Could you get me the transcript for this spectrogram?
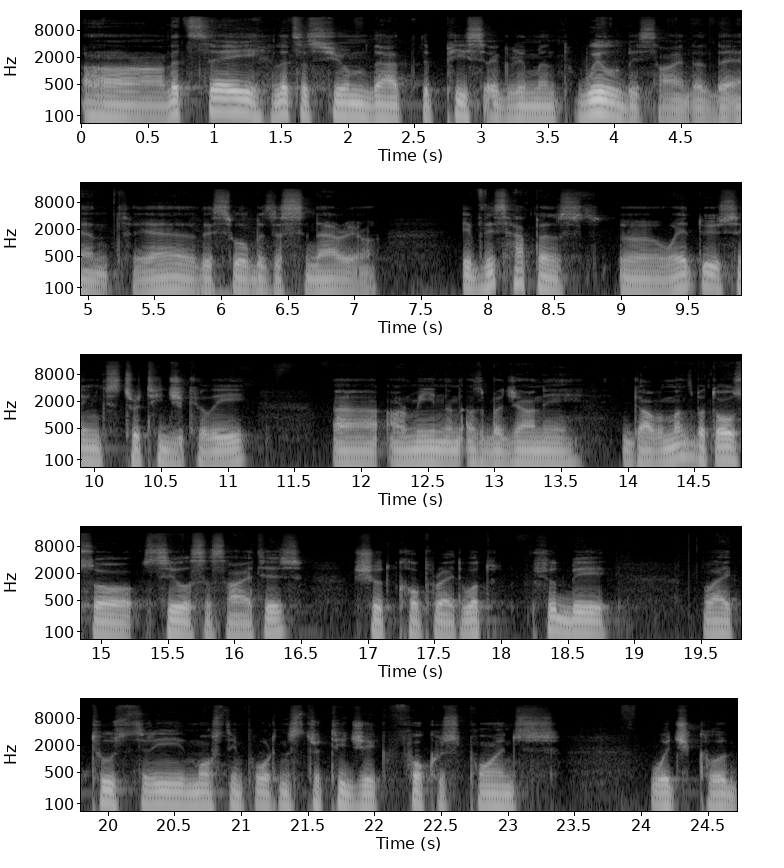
uh, let's say, let's assume that the peace agreement will be signed at the end. Yeah, this will be the scenario. If this happens, uh, where do you think strategically uh, Armenian and Azerbaijani governments, but also civil societies, should cooperate? What should be like two, three most important strategic focus points which could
